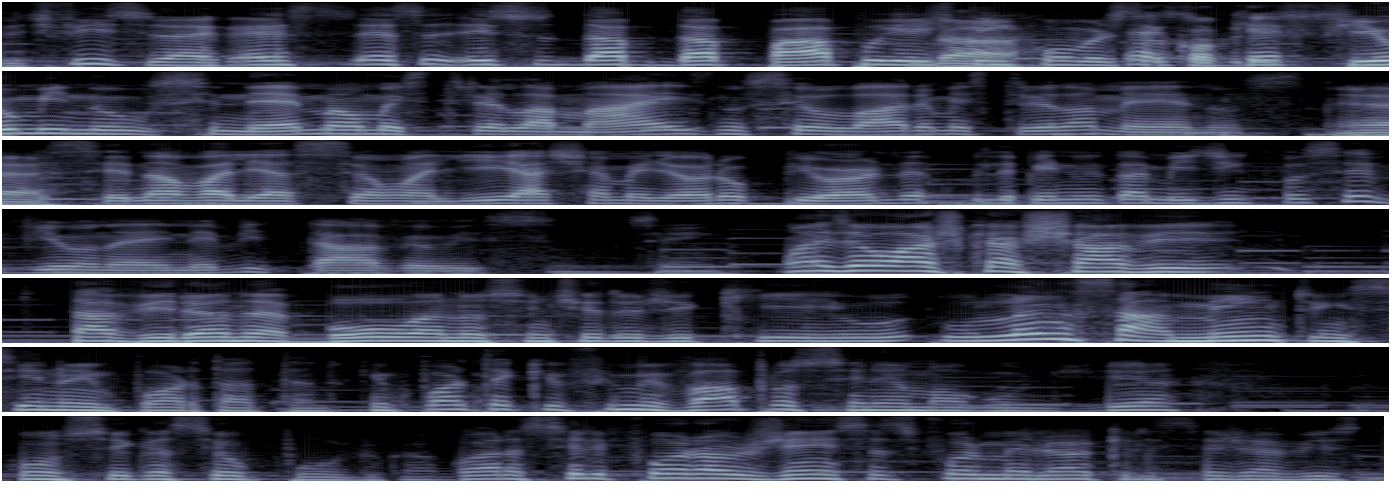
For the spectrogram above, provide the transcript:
é difícil. É, é- é- isso dá, dá papo e a gente Dá. tem que conversar É, sobre qualquer isso. filme no cinema é uma estrela a mais, no celular é uma estrela a menos. É, Você na avaliação ali acha melhor ou pior, de- dependendo da mídia em que você viu, né? É inevitável isso. sim. Mas eu acho que a chave que tá virando é boa no sentido de que o, o lançamento em si não importa tanto. O que importa é que o filme vá pro cinema algum dia e consiga seu público. Agora, se ele for a urgência, se for melhor que ele seja visto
